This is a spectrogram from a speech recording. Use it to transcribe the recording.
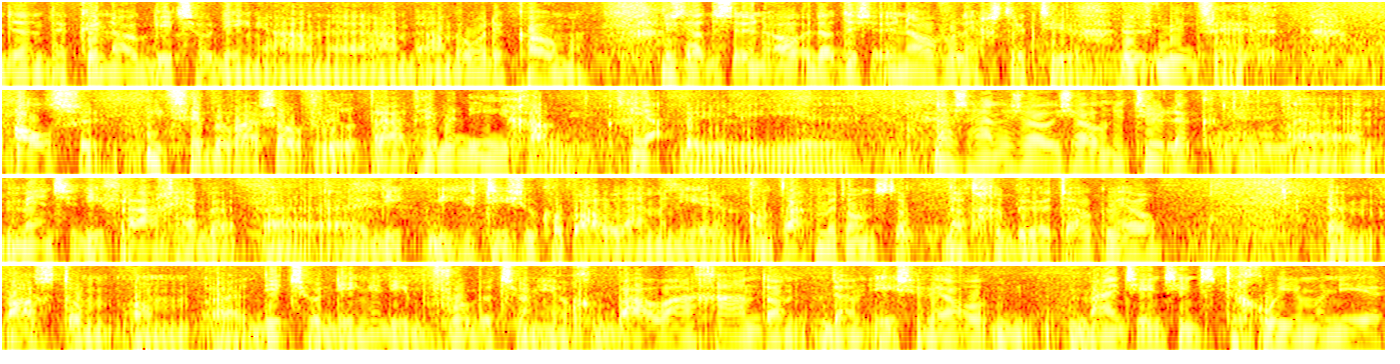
dan, dan kunnen ook dit soort dingen aan, aan, de, aan de orde komen. Dus dat is een, dat is een overlegstructuur. Dus mensen, als ze iets hebben waar ze over willen praten, hebben een ingang ja. bij jullie. Nou zijn we sowieso natuurlijk mensen die vragen hebben, die, die, die zoeken op allerlei manieren contact met ons. Dat, dat gebeurt ook wel. Um, als het om, om uh, dit soort dingen, die bijvoorbeeld zo'n heel gebouw aangaan, dan, dan is wel, mijn inziens, de goede manier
